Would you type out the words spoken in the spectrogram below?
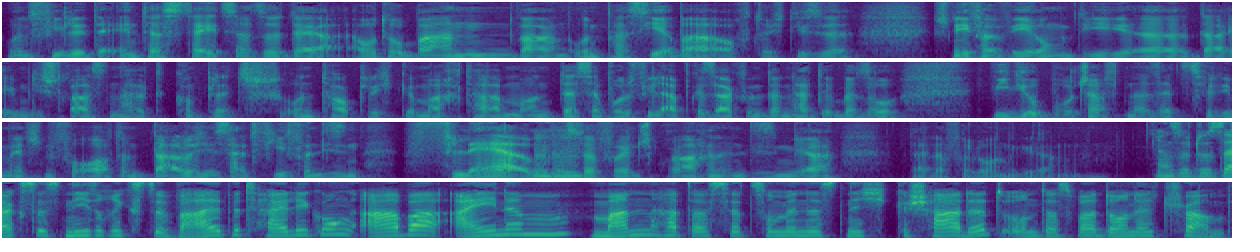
und viele der Interstates, also der Autobahnen, waren unpassierbar, auch durch diese Schneeverwehung, die äh, da eben die Straßen halt komplett untauglich gemacht haben. Und deshalb wurde viel abgesagt und dann halt über so Videobotschaften ersetzt für die Menschen vor Ort. Und dadurch ist halt viel von diesem Flair, über mhm. das wir vorhin sprachen, in diesem Jahr leider verloren gegangen. Also du sagst es niedrigste Wahlbeteiligung, aber einem Mann hat das ja zumindest nicht geschadet und das war Donald Trump.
